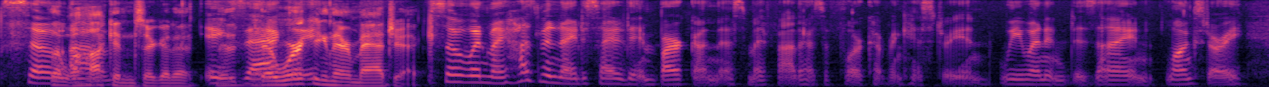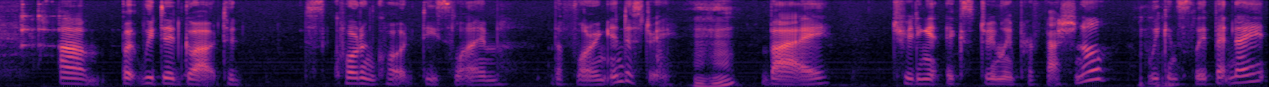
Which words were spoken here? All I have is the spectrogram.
So the um, are going to, they're working their magic. So when my husband and I decided to embark on this, my father has a floor covering history, and we went into design. Long story, um, but we did go out to quote unquote de-slime the flooring industry by treating it extremely professional. We can sleep at night.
